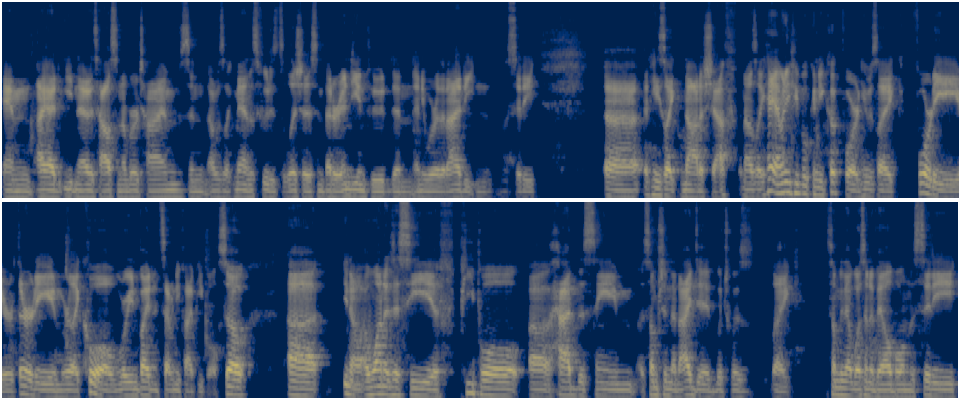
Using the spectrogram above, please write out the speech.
and I had eaten at his house a number of times, and I was like, man, this food is delicious and better Indian food than anywhere that I had eaten in the city. Uh, and he's like not a chef, and I was like, hey, how many people can you cook for? And he was like forty or thirty, and we are like, cool, we invited seventy five people. So, uh, you know, I wanted to see if people uh, had the same assumption that I did, which was like something that wasn't available in the city,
